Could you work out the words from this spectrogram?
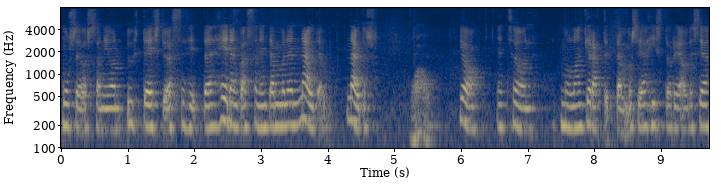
museossa niin on yhteistyössä sitten heidän kanssa niin tämmöinen näytel, näytös. Wow. Joo, että se on, että me ollaan kerätty tämmöisiä historiallisia,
